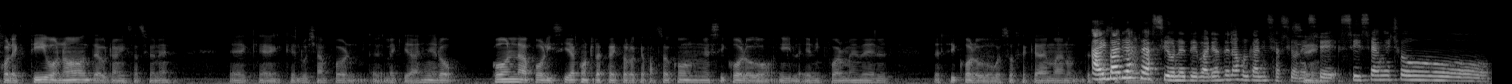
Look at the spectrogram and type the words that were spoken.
colectivo ¿no? de organizaciones eh, que, luchan por la equidad de género con la policía con respecto a lo que pasó con el psicólogo y el, informe del, del psicólogo, eso se queda en manos Hay varias reacciones de varias de las organizaciones. Sí. se han hecho,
